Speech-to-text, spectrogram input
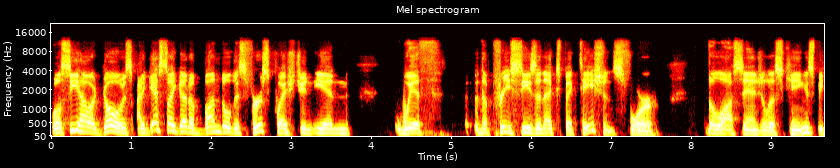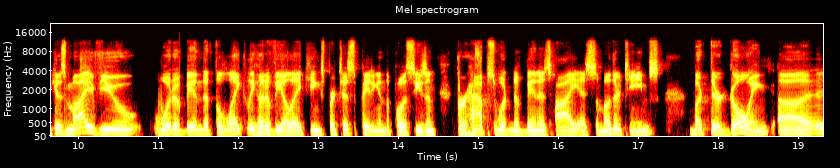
We'll see how it goes. I guess I got to bundle this first question in with the preseason expectations for the Los Angeles Kings because my view would have been that the likelihood of the LA Kings participating in the postseason perhaps wouldn't have been as high as some other teams but they're going. Uh,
